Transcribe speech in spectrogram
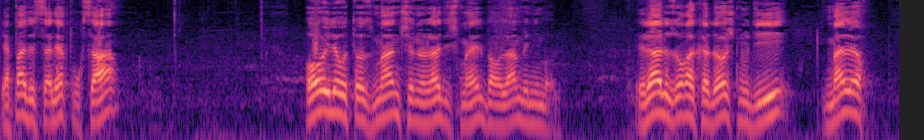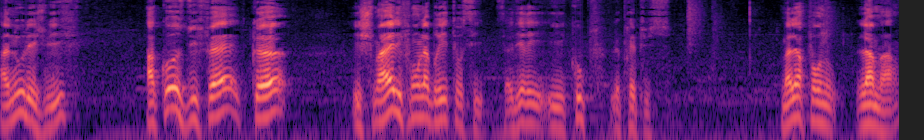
n'y a pas de salaire pour ça. Et là, le Zohar Kadosh nous dit, malheur à nous les Juifs, à cause du fait que Ishmaël, ils font la brite aussi. C'est-à-dire, ils, coupent le prépuce. Malheur pour nous. Lama.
